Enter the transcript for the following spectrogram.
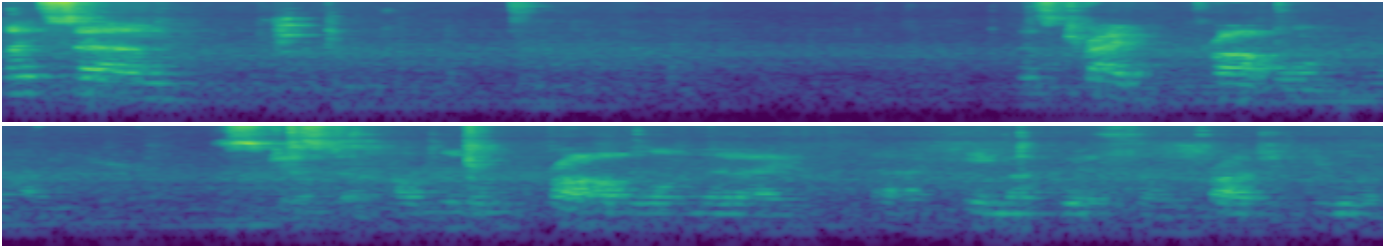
let's um, let's try problem one here. It's just a, a, little problem that I uh, came up with from Project Euler.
